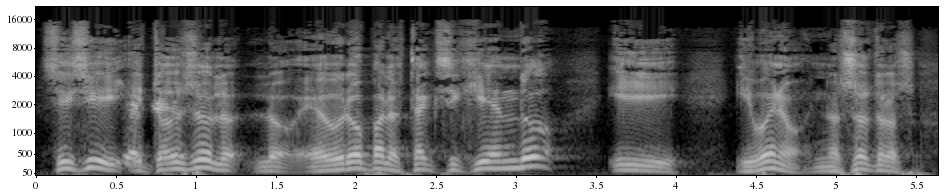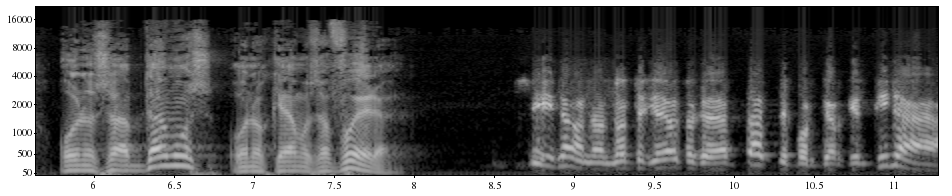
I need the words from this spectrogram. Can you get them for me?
Sí, sí, y todo eso lo, Europa lo está exigiendo y, y bueno, nosotros o nos adaptamos o nos quedamos afuera. Sí, no, no, no te queda otro que adaptarte porque Argentina,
